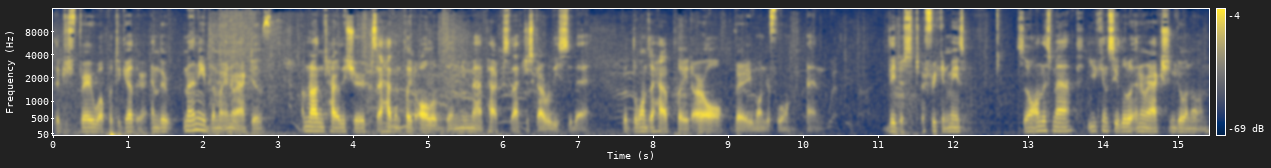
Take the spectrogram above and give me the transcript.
they're just very well put together, and many of them are interactive. I'm not entirely sure because I haven't played all of the new map packs that just got released today, but the ones I have played are all very wonderful and they just are freaking amazing. So on this map, you can see a little interaction going on.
